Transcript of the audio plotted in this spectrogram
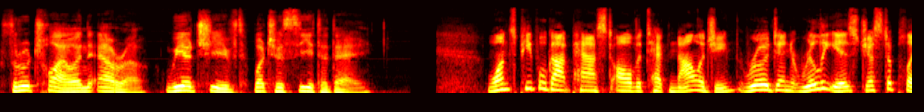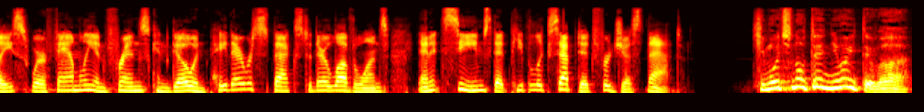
through trial and error, we achieved what you see today. Once people got past all the technology, Ruriden really is just a place where family and friends can go and pay their respects to their loved ones, and it seems that people accept it for just that. 気持ちの点においては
